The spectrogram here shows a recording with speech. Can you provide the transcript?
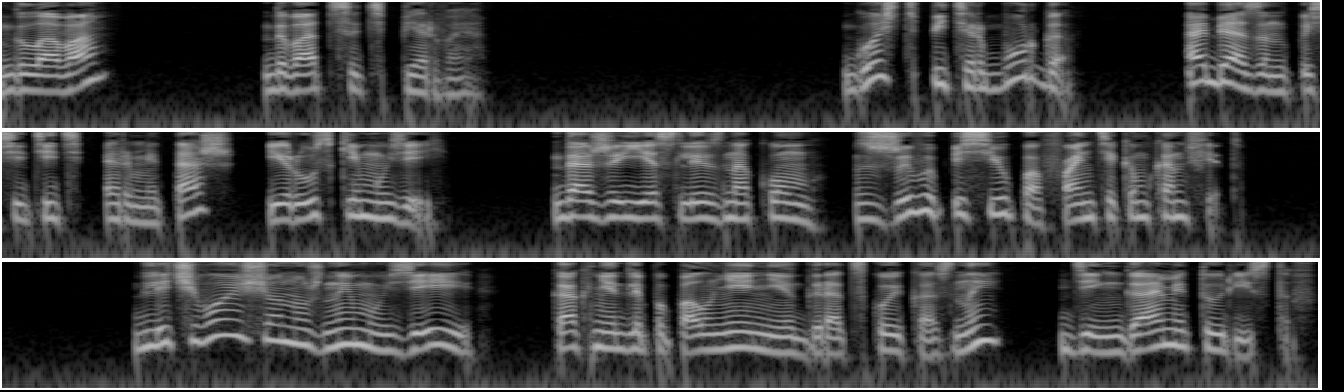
Глава 21. Гость Петербурга обязан посетить Эрмитаж и Русский музей, даже если знаком с живописью по фантикам конфет. Для чего еще нужны музеи, как не для пополнения городской казны деньгами туристов?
